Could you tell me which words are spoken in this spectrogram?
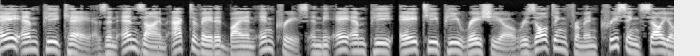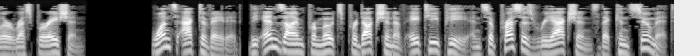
AMPK is an enzyme activated by an increase in the AMP-ATP ratio resulting from increasing cellular respiration. Once activated, the enzyme promotes production of ATP and suppresses reactions that consume it.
